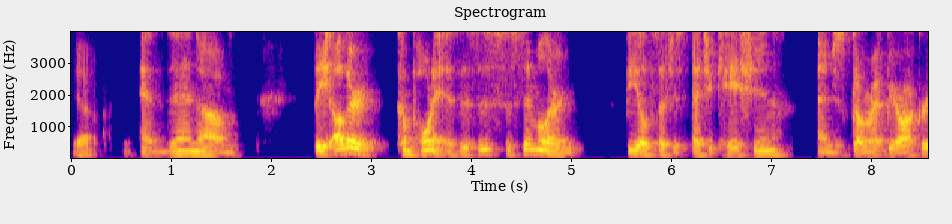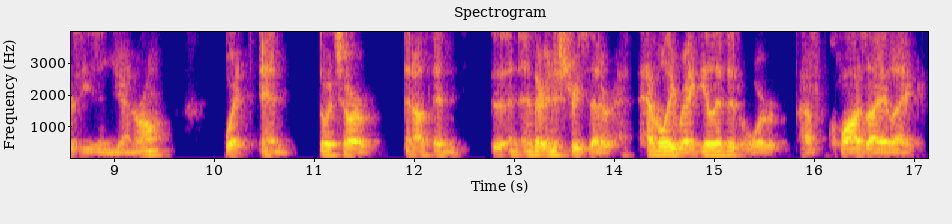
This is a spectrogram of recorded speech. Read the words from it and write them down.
yeah. And then um, the other component is this, this is similar fields such as education and just government bureaucracies in general, which and which are and and and other industries that are heavily regulated or have quasi like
